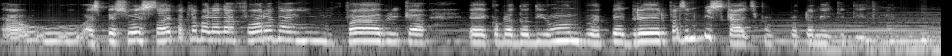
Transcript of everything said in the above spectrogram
é, o, as pessoas saem para trabalhar lá fora na, em fábrica, é, cobrador de ônibus, é pedreiro, fazendo biscate, propriamente dito, né?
